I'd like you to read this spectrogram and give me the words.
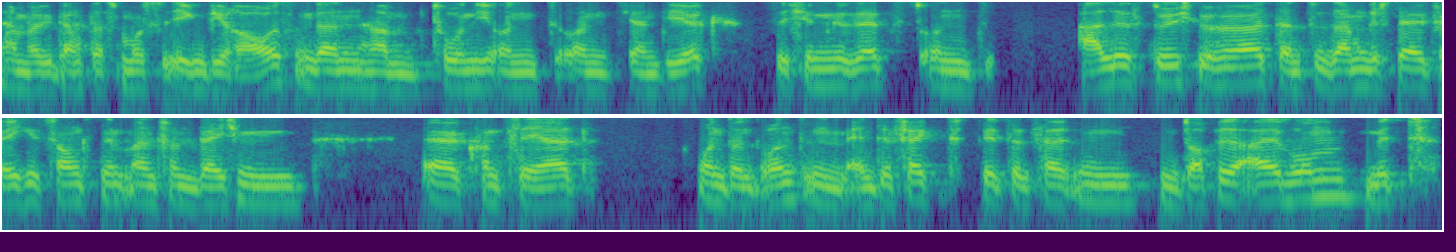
haben wir gedacht, das muss irgendwie raus. Und dann haben Toni und, und Jan Dirk sich hingesetzt und alles durchgehört, dann zusammengestellt, welche Songs nimmt man von welchem äh, Konzert und und und. Im Endeffekt wird es jetzt halt ein, ein, Doppelalbum mit,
